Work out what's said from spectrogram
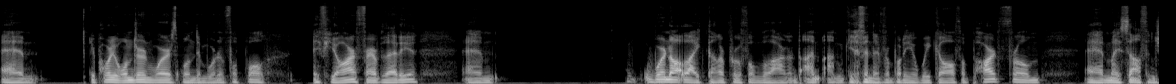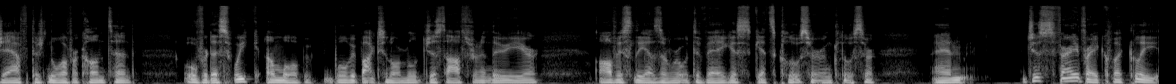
Um, you're probably wondering where's Monday morning football. If you are, fair play to you. Um, we're not like that at Pro Football Ireland. I'm I'm giving everybody a week off. Apart from uh, myself and Jeff, there's no other content over this week, and we'll be, we'll be back to normal just after the new year. Obviously, as the road to Vegas gets closer and closer, um, just very, very quickly,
